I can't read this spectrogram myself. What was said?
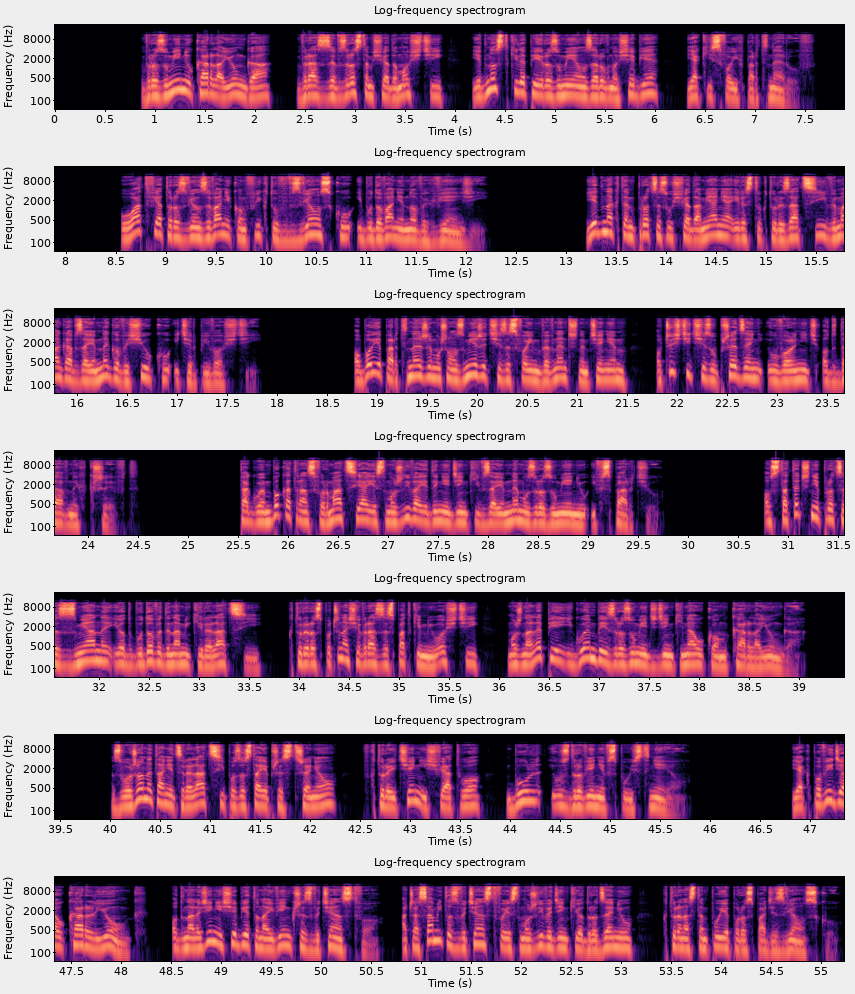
W rozumieniu Karla Junga, wraz ze wzrostem świadomości, jednostki lepiej rozumieją zarówno siebie, jak i swoich partnerów. Ułatwia to rozwiązywanie konfliktów w związku i budowanie nowych więzi. Jednak ten proces uświadamiania i restrukturyzacji wymaga wzajemnego wysiłku i cierpliwości. Oboje partnerzy muszą zmierzyć się ze swoim wewnętrznym cieniem, oczyścić się z uprzedzeń i uwolnić od dawnych krzywd. Ta głęboka transformacja jest możliwa jedynie dzięki wzajemnemu zrozumieniu i wsparciu. Ostatecznie proces zmiany i odbudowy dynamiki relacji, który rozpoczyna się wraz ze spadkiem miłości, można lepiej i głębiej zrozumieć dzięki naukom Karla Junga. Złożony taniec relacji pozostaje przestrzenią, w której cień i światło, ból i uzdrowienie współistnieją. Jak powiedział Karl Jung, odnalezienie siebie to największe zwycięstwo, a czasami to zwycięstwo jest możliwe dzięki odrodzeniu, które następuje po rozpadzie związku.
